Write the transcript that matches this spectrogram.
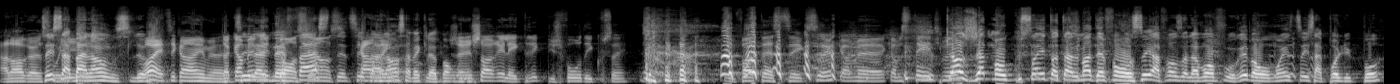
Alors, euh, Tu sais, ça balance, là. Ouais, tu sais, quand même. euh, T'as quand même une conscience. tu sais, quand balance avec le bon. J'ai un char électrique puis je fourre des coussins. c'est fantastique, ça, comme, euh, comme statement. Quand je jette mon coussin totalement défoncé à force de l'avoir fourré, ben au moins, tu sais, ça pollue pas.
